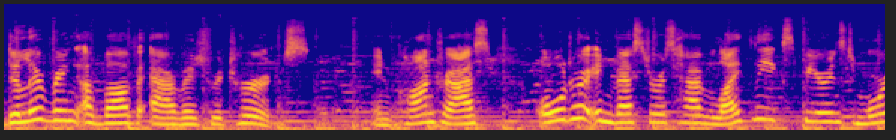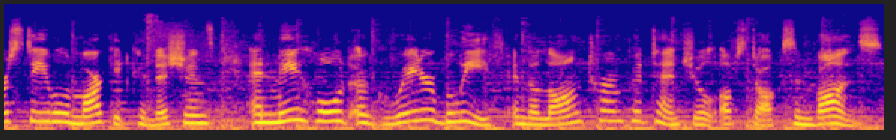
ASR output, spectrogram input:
delivering above average returns. In contrast, older investors have likely experienced more stable market conditions and may hold a greater belief in the long term potential of stocks and bonds.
